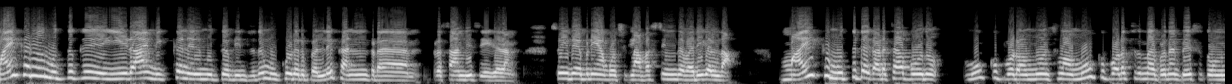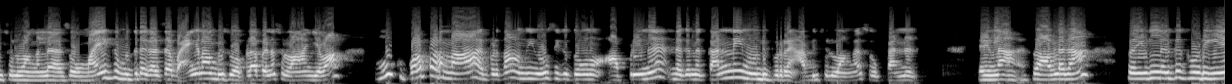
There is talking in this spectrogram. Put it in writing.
மைக்கரல் முத்துக்கு ஈடாய் மிக்க நெல்முத்து அப்படின்றது முக்குடற்பள்ளு கண் பிர- பிரசாந்தி சேகரம். சோ இதை எப்படி ஞாபகம் வச்சுக்கலாம்? ஃபர்ஸ்ட் இந்த வரிகள் தான். மைக்கு முத்துட்ட கிடைச்சா போதும். மூக்கு புடமும் சும்மா மூக்கு புடைச்சிருந்தா இப்பதான் பேச தோணும்னு சொல்லுவாங்கல்ல. சோ மைக்கு முத்துட்ட கிடைச்சா பயங்கரமா பேசுவாப்ல அப்ப என்ன சொல்லுவாங்க? இங்கவா மூக்கு புறப்படனா இப்படித்தான் வந்து யோசிக்க தோணும். அப்படின்னு இந்த இந்த கண்ணை நோண்டி போடுறேன் அப்படின்னு சொல்லுவாங்க. சோ கண்ணன். சரிங்களா? சோ அவ்வளவுதான். சோ இதுல இருக்கக்கூடிய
